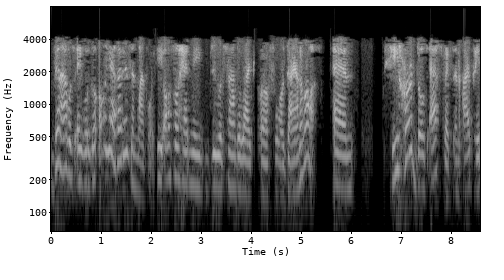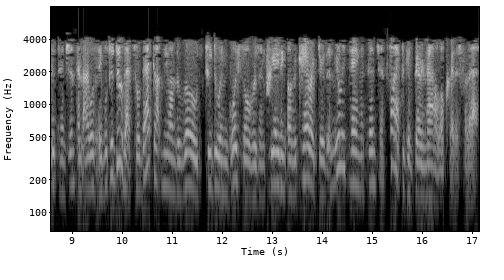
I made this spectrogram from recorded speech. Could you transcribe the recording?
then I was able to go, oh yeah, that is in my voice. He also had me do a sound alike uh, for Diana Ross. And he heard those aspects and I paid attention and I was able to do that. So that got me on the road to doing voiceovers and creating other characters and really paying attention. So I have to give Barry Manilow credit for that.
